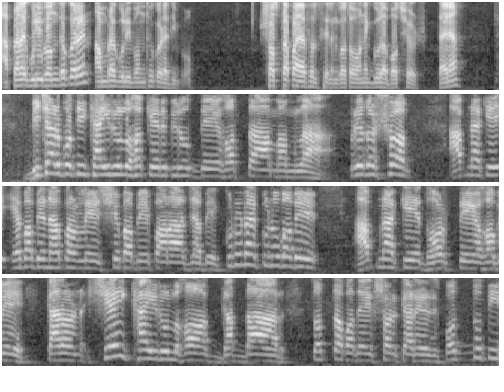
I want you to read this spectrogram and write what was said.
আপনারা গুলি বন্ধ করেন, আমরা গুলি বন্ধ করে দিব। সস্তা পায়া ফেলছিলেন গত অনেকগুলো বছর, তাই না? বিচারপতি খাইরুল হকের বিরুদ্ধে হত্যা মামলা। প্রিয় দর্শক, আপনাকে এভাবে না পারলে সেভাবে পারা যাবে। কোনো না কোনো ভাবে আপনাকে ধরতে হবে, কারণ সেই খাইরুল হক গাদ্দার তত্ত্বাবধায়ক সরকারের পদ্ধতি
